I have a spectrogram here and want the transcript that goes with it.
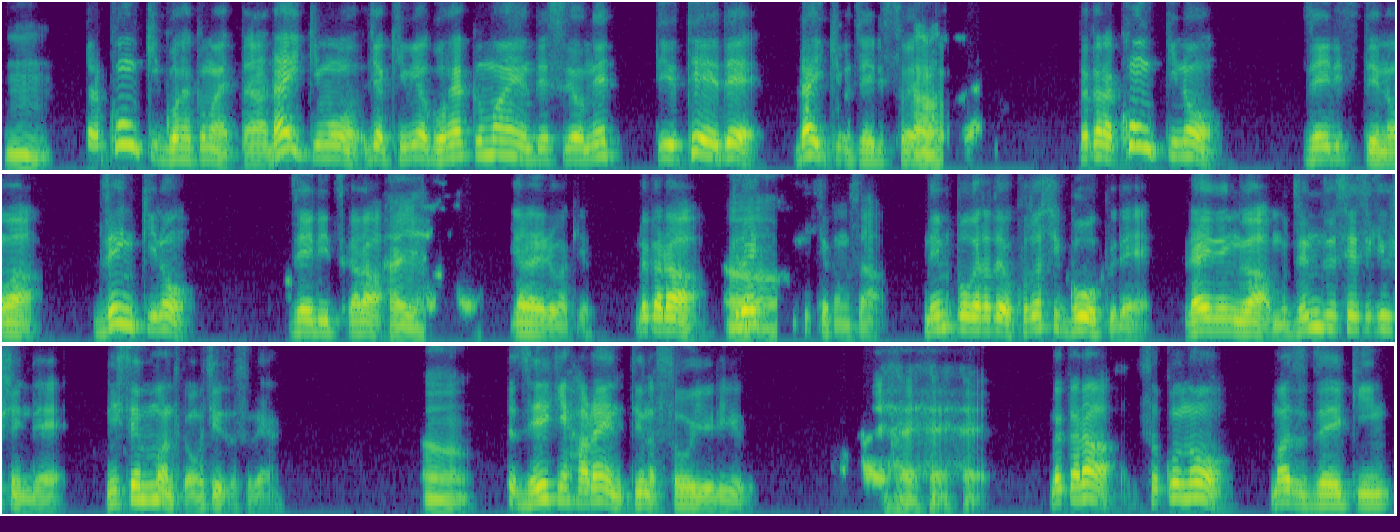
うん。だから今期500万円やったら、来期も、じゃあ君は500万円ですよねっていう体で、来期は税率それなるほだから今期の税率っていうのは、前期の税率からはいはい。やられるわけよ。だから、うんプロ野球とかもさ、年俸が例えば今年5億で、来年がもう全然成績不振で2000万とか落ちるとするやん。うん。は税金払えんっていうのはそういう理由。いはいはいはい。だから、そこの、まず税金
